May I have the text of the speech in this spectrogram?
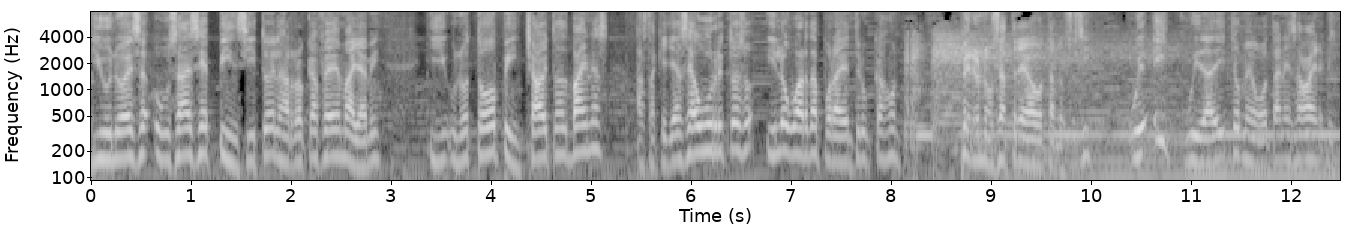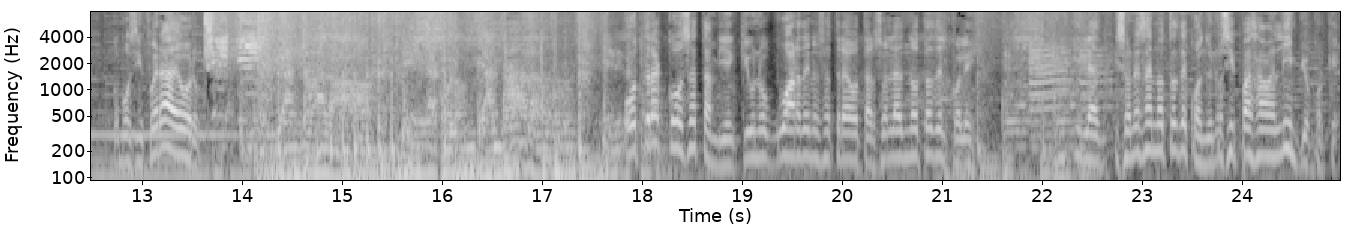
y uno es- usa ese pincito del jarro café de Miami y uno todo pinchado y todas esas vainas hasta que ya se aburre y todo eso y lo guarda por ahí dentro de un cajón. Pero no se atreve a botarlo, eso sí. Y cuidadito me botan esa vaina, como si fuera de oro. Otra cosa también que uno guarda y no se atreve a votar son las notas del colegio. Y, son esas notas de cuando uno sí pasaba en limpio, porque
